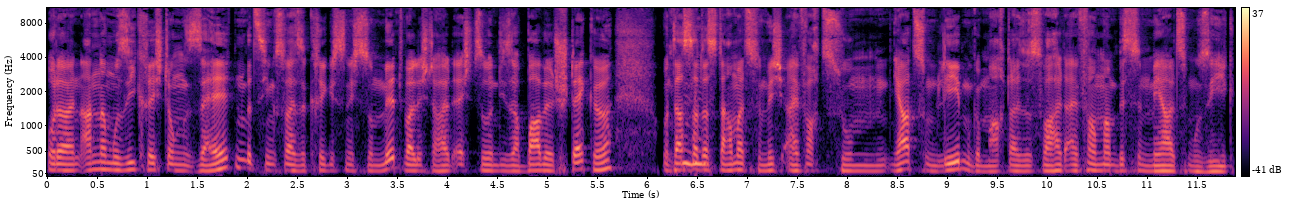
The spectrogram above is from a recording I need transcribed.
oder in anderen Musikrichtungen selten, beziehungsweise kriege ich es nicht so mit, weil ich da halt echt so in dieser Bubble stecke. Und das hat es damals für mich einfach zum, ja, zum Leben gemacht. Also es war halt einfach mal ein bisschen mehr als Musik.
